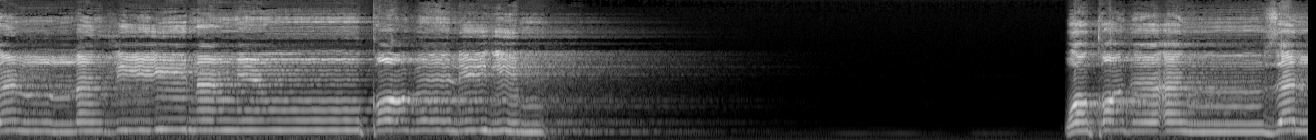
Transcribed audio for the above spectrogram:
الذين من قبلهم وقد أنزلنا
